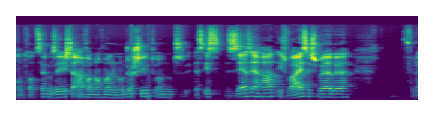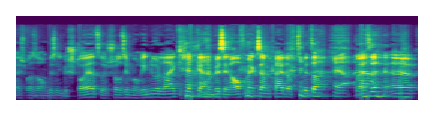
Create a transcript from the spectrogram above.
Und trotzdem sehe ich da einfach nochmal einen Unterschied und es ist sehr, sehr hart. Ich weiß, ich werde, vielleicht war es auch ein bisschen gesteuert, so Jose Mourinho-like. Ich hätte gerne ein bisschen Aufmerksamkeit auf Twitter. Ja, Weißt du? Äh,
